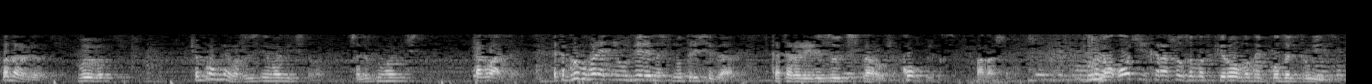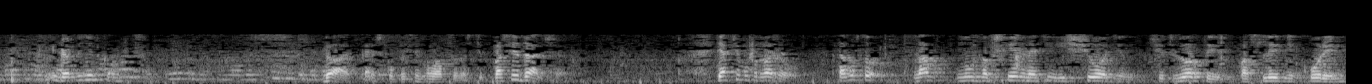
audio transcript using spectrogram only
Подорвет. Вывод. Чем проблема? Жизнь логичного. Абсолютно логично. Согласен. Это, грубо говоря, неуверенность внутри себя, которая реализуется снаружи. Комплекс. по-нашему. Но очень хорошо замаскированный под альтруизм. Гордынет комплекс. Да, конечно, комплекс неполноценности. Пошли дальше. Я к чему подвожу? К тому, что нам нужно в схеме найти еще один, четвертый, последний корень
